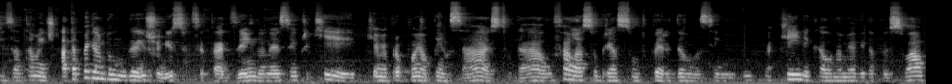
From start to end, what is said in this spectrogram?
Exatamente. Até pegando um gancho nisso que você está dizendo, né? Sempre que, que eu me proponho a pensar estudar ou falar sobre assunto perdão, assim, na clínica ou na minha vida pessoal,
